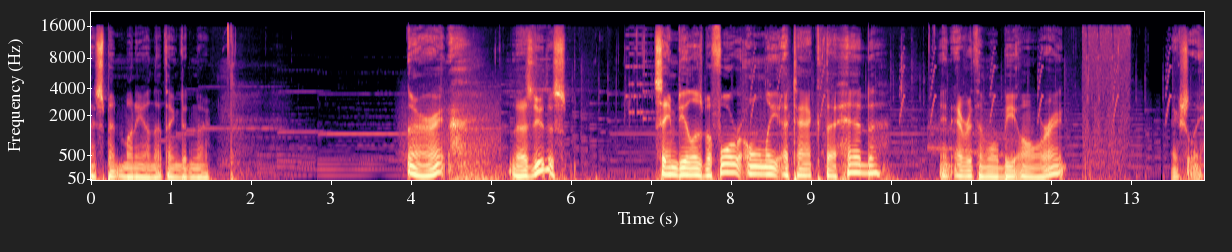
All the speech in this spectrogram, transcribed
I spent money on that thing, didn't I? Alright, let's do this. Same deal as before, only attack the head, and everything will be alright. Actually,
